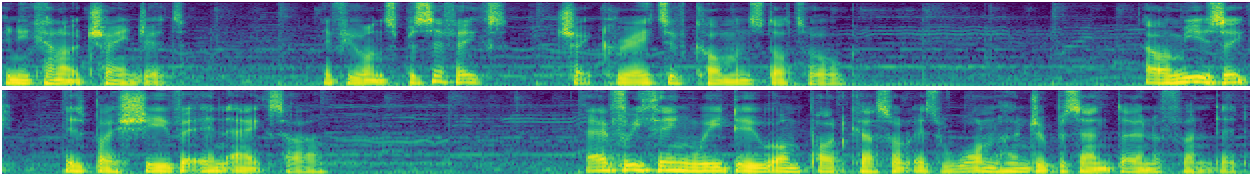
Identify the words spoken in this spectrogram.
and you cannot change it. If you want specifics, check creativecommons.org. Our music is by Shiva in Exile. Everything we do on Podcastle is 100% donor funded,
